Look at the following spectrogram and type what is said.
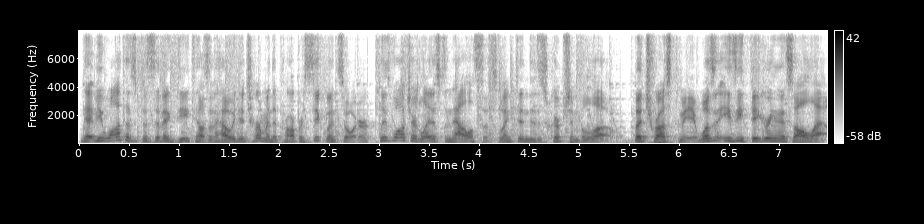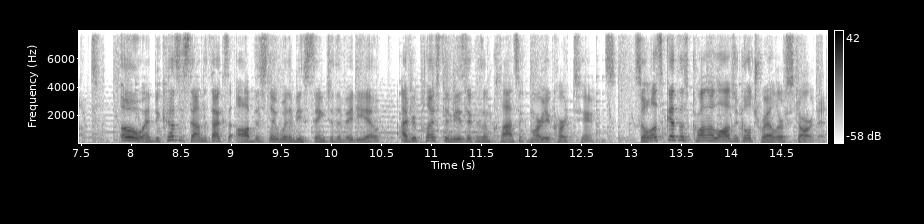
Now if you want the specific details of how we determine the proper sequence order, please watch our latest analysis linked in the description below. But trust me, it wasn't easy figuring this all out. Oh, and because the sound effects obviously wouldn't be synced to the video, I've replaced the music with some classic Mario cartoons. So let's get this chronological trailer started.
